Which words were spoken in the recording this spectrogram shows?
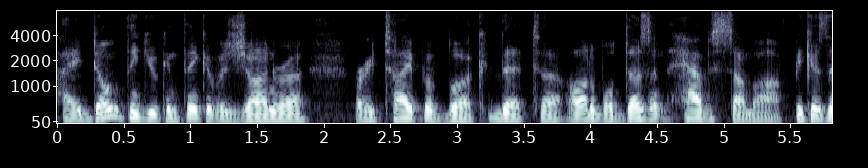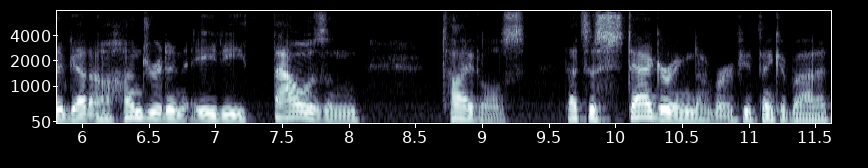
I don't think you can think of a genre or a type of book that uh, Audible doesn't have some of because they've got 180,000 titles. That's a staggering number if you think about it.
